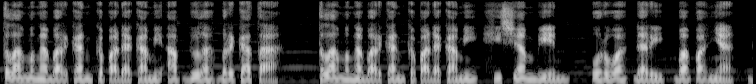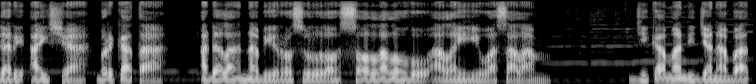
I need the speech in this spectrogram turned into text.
telah mengabarkan kepada kami Abdullah berkata, telah mengabarkan kepada kami Hisham bin Urwah dari bapaknya, dari Aisyah, berkata, adalah Nabi Rasulullah Shallallahu Alaihi Wasallam. Jika mandi janabat,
